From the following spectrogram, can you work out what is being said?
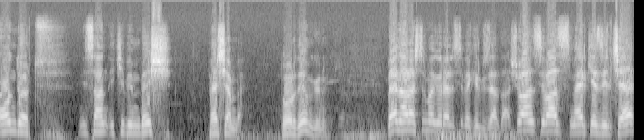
14 Nisan 2005 Perşembe. Doğru değil mi günü? Ben araştırma görevlisi Bekir Güzeldağ. Şu an Sivas Merkez İlçe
